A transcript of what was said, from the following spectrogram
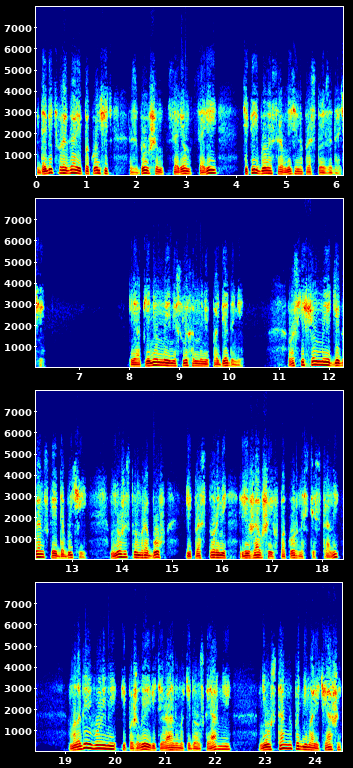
Добить врага и покончить с бывшим царем царей теперь было сравнительно простой задачей. И опьяненные неслыханными победами, восхищенные гигантской добычей, множеством рабов и просторами лежавшей в покорности страны, молодые воины и пожилые ветераны македонской армии неустанно поднимали чаши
